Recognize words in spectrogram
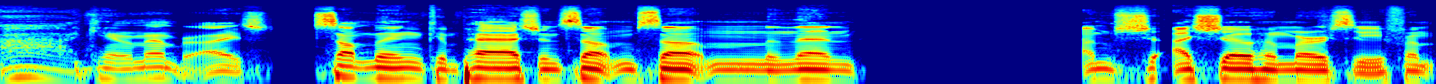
Ah, I can't remember. I something compassion, something something, and then I'm sh- I show him mercy from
